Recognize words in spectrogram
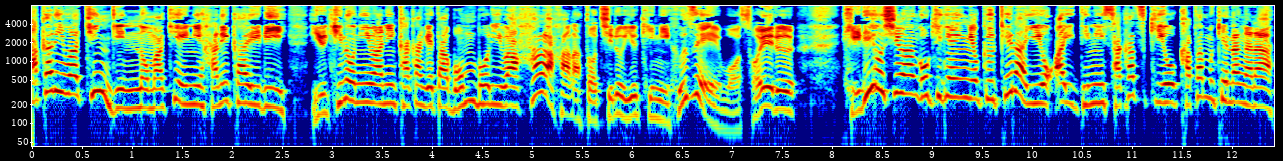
明かりは金銀の蒔絵に跳ね返り、雪の庭に掲げたぼんぼりはハラハラと散る雪に風情を添える。秀吉はご機嫌よく家来を相手に杯を傾けながら、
